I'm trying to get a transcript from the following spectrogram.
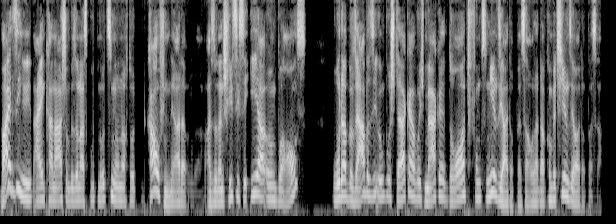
weil sie einen Kanal schon besonders gut nutzen und auch dort gut kaufen, ja, darüber. Also dann schließe ich sie eher irgendwo aus oder bewerbe sie irgendwo stärker, wo ich merke, dort funktionieren sie halt auch besser oder da konvertieren sie halt auch besser.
